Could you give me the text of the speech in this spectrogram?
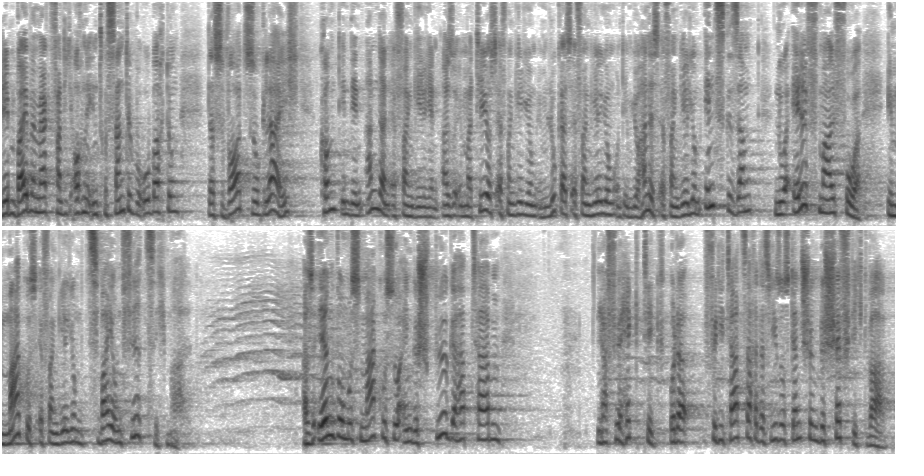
Nebenbei bemerkt fand ich auch eine interessante Beobachtung, das Wort sogleich kommt in den anderen Evangelien, also im Matthäusevangelium, im Lukasevangelium und im Johannesevangelium insgesamt nur elfmal vor, im Markusevangelium 42 Mal. Also irgendwo muss Markus so ein Gespür gehabt haben, ja, für Hektik oder für die Tatsache, dass Jesus ganz schön beschäftigt war.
